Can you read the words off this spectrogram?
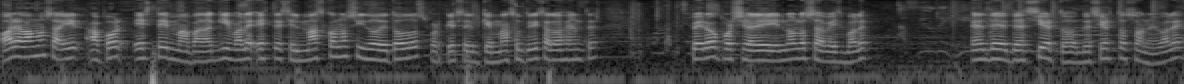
Ahora vamos a ir a por este mapa de aquí, ¿vale? Este es el más conocido de todos porque es el que más utiliza la gente Pero por si no lo sabéis, ¿vale? El de desierto, desierto zone, ¿vale?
